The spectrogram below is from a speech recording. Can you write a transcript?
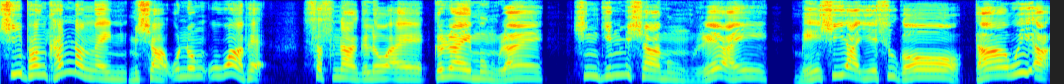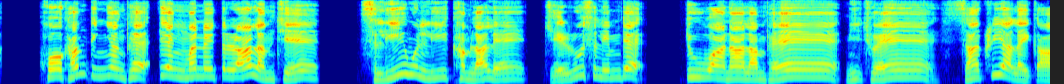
ชีพังคันนังไงมิชาอุนงอุวาเพศาสนากโลไอกระไรมุงไร ชิงกินมิชามุงเรไอเมชิยาเยซูโกดาวิอะขอคำติงยังเพเตียงมันในตราลำเชสลีวุนลีคำลาเลเจรูซาเล็มเดตูวานาลัมเพมีถเวซาคริยาไลกา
